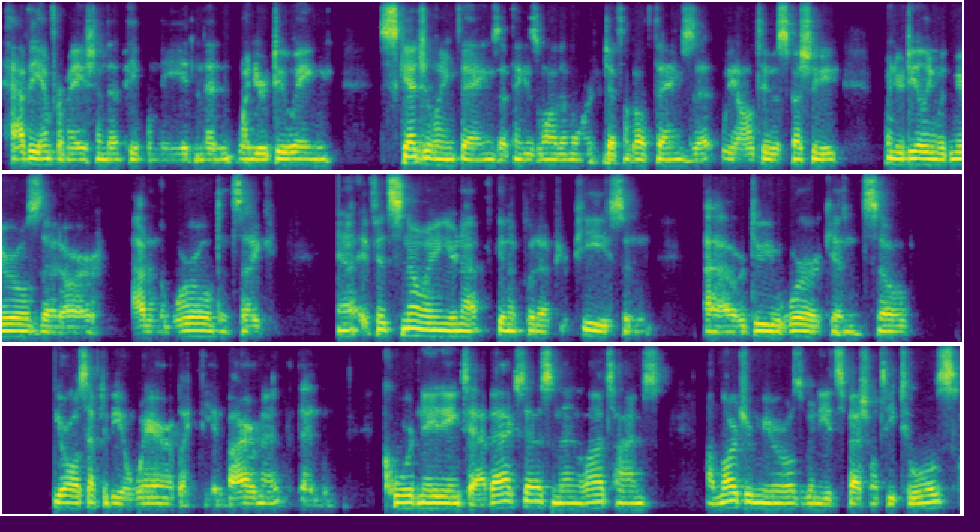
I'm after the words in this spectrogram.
have the information that people need. And then when you're doing scheduling things, I think is one of the more difficult things that we all do, especially when you're dealing with murals that are out in the world. It's like, you know, if it's snowing, you're not going to put up your piece and uh, or do your work. And so you always have to be aware of like the environment, then coordinating to have access. And then a lot of times on larger murals, we need specialty tools.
